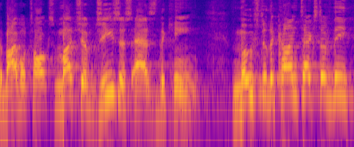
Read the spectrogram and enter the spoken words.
The Bible talks much of Jesus as the king. Most of the context of the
